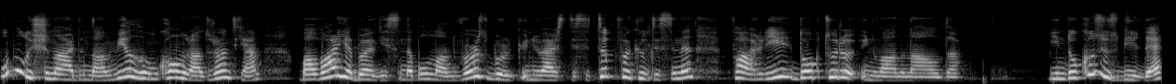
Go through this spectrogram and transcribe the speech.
Bu buluşun ardından Wilhelm Konrad Röntgen, Bavarya bölgesinde bulunan Würzburg Üniversitesi Tıp Fakültesi'nin Fahri Doktoru unvanını aldı. 1901'de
